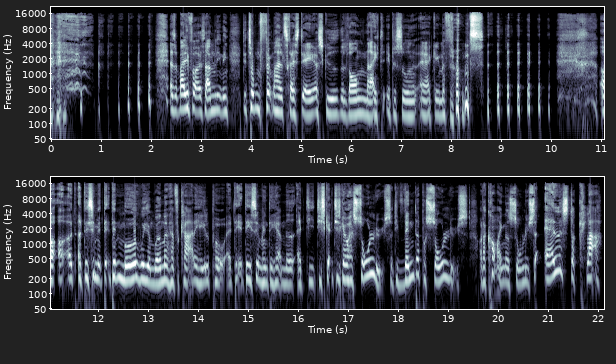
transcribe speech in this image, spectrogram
altså bare lige for sammenligning, det tog dem 55 dage at skyde The Long Night episoden af Game of Thrones. og, og, og det er simpelthen den, den måde, William Wellman han forklarer det hele på, at det, det er simpelthen det her med, at de, de, skal, de skal jo have sollys, så de venter på sollys, og der kommer ikke noget sollys, så alle står klar,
